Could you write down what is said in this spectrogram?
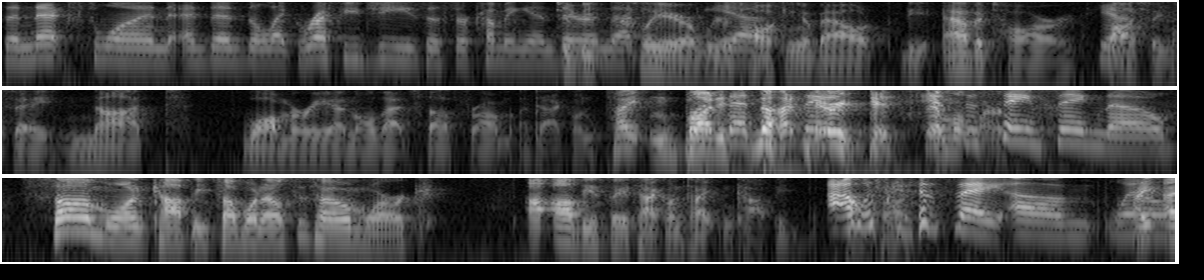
the next one, and then the like refugees as they're coming in. to they're be in that. clear, we're yes. talking about the Avatar Yes. Ba Sing Se, not Wall Maria and all that stuff from Attack on Titan. But, it's not the very same- dissimilar. It's the same thing though. Someone copied someone else's homework. Uh, obviously, Attack on Titan copied. I was gonna say, um, well, I, I,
